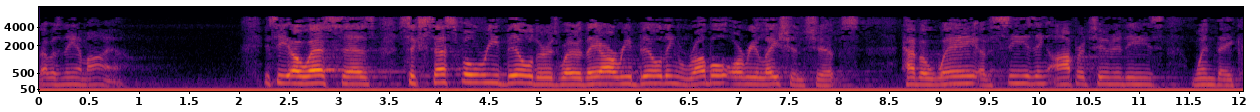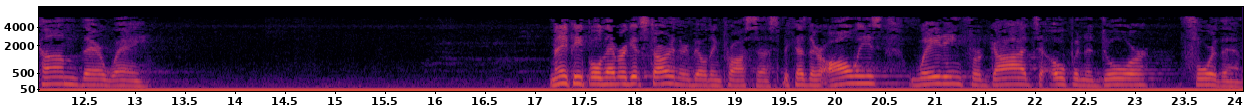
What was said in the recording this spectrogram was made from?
That was Nehemiah. You see, OS says successful rebuilders, whether they are rebuilding rubble or relationships, have a way of seizing opportunities when they come their way. Many people never get started in the rebuilding process because they're always waiting for God to open a door for them.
